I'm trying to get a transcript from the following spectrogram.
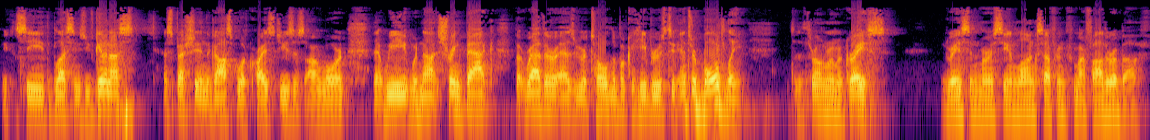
we can see the blessings you've given us, especially in the gospel of Christ Jesus our Lord, that we would not shrink back, but rather, as we were told in the book of Hebrews, to enter boldly to the throne room of grace grace and mercy and long suffering from our Father above.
